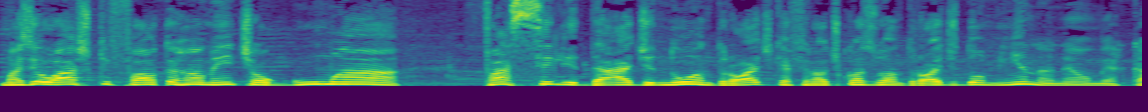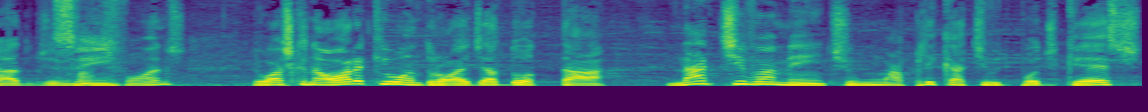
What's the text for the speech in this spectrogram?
Mas eu acho que falta realmente alguma facilidade no Android, que afinal de contas o Android domina né, o mercado de Sim. smartphones. Eu acho que na hora que o Android adotar nativamente um aplicativo de podcast,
